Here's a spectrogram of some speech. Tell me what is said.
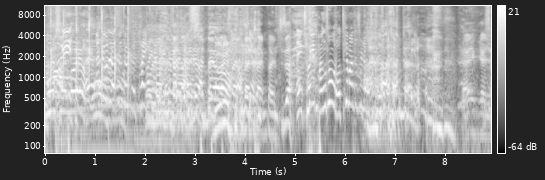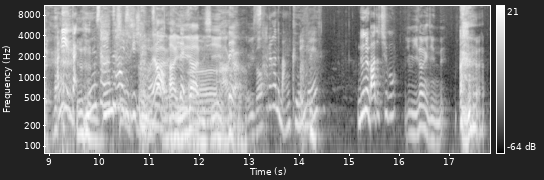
뭐 하시는 거예요? 아 잠깐만 잠깐만 타임. 안 돼요. 타임, 타임. 진짜. 아니 저희 방송을 어떻게 만드시려고 하세요? 잠시만요. 아니 그게 아니라 아니 그러니까 인사하듯이 숙이시는 거예요. 아 네. 인사하듯이 네. 여기서 사랑하는 만큼 네. 눈을 마주치고 이거 이상해지는데?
